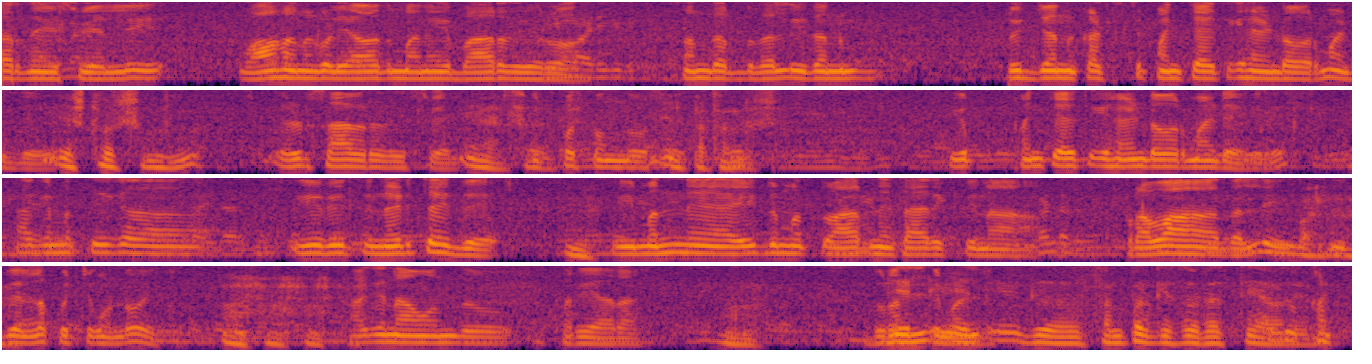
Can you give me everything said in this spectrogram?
ಆರನೇ ಇಸ್ವಿಯಲ್ಲಿ ವಾಹನಗಳು ಯಾವುದು ಮನೆಗೆ ಬಾರದೇ ಇರುವ ಸಂದರ್ಭದಲ್ಲಿ ಇದನ್ನು ಬ್ರಿಡ್ಜನ್ನು ಕಟ್ಟಿಸಿ ಪಂಚಾಯತ್ಗೆ ಹ್ಯಾಂಡ್ ಓವರ್ ಮಾಡಿದ್ದೇವೆ. ಎಷ್ಟು ವರ್ಷ ಎರಡು ಸಾವಿರದ ಇಸ್ವಿಯಲ್ಲಿ. ಇಪ್ಪತ್ತೊಂದು ವರ್ಷ. ಇಪ್ಪತ್ತೊಂದು ವರ್ಷ. ಈಗ ಪಂಚಾಯತ್ಗೆ ಹ್ಯಾಂಡ್ ಓವರ್ ಮಾಡಿ ಆಗಿದೆ. ಹಾಗೆ ಮತ್ತು ಈಗ ಈ ರೀತಿ ನಡೀತಾ ಇದೆ. ಈ ಮೊನ್ನೆ ಐದು ಮತ್ತು ಆರನೇ ತಾರೀಕಿನ ಪ್ರವಾಹದಲ್ಲಿ ಇದೆಲ್ಲ ಕೊಚ್ಚಿಕೊಂಡು ಹೋಯಿತು. ಹಾಗೆ ನಾವೊಂದು ಪರಿಹಾರ ದುರಸ್ತಿ ಎಲ್ಲಿ ಎಲ್ಲಿ ಇದು ಸಂಪರ್ಕಿಸುವ ರಸ್ತೆ ಯಾವುದು? ಕಟ್ಟ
